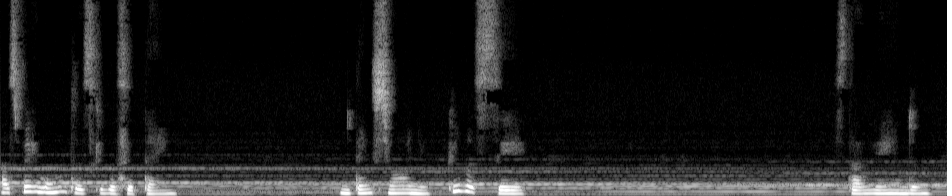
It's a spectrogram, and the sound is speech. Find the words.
as perguntas que você tem. Intencione o que você está vendo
